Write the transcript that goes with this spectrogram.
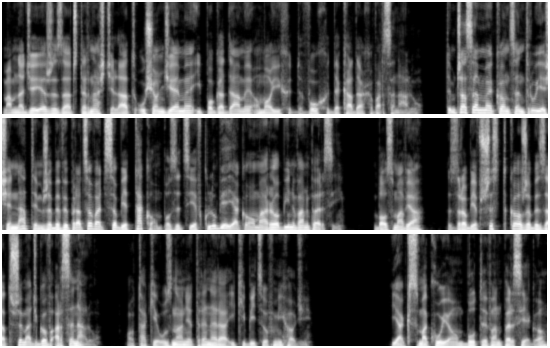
Mam nadzieję, że za 14 lat usiądziemy i pogadamy o moich dwóch dekadach w Arsenalu. Tymczasem koncentruję się na tym, żeby wypracować sobie taką pozycję w klubie, jaką ma Robin Van Persie. Boss mawia, zrobię wszystko, żeby zatrzymać go w Arsenalu. O takie uznanie trenera i kibiców mi chodzi. Jak smakują buty Van Persiego?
